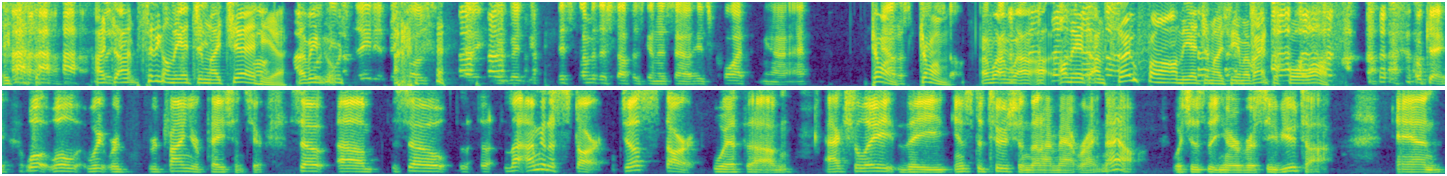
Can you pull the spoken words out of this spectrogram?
I, am sitting on the edge of my chair well, here. I, I mean, it's needed because uh, this, some of this stuff is going to sound it's quite you know. Come on, come on. I'm, I'm, I'm, on the edge. I'm so far on the edge of my seat. I'm about to fall off. okay. Well, well, we, we're we're trying your patience here. So, um, so I'm going to start. Just start with um, actually the institution that I'm at right now, which is the University of Utah, and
